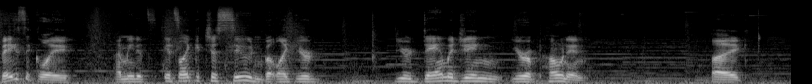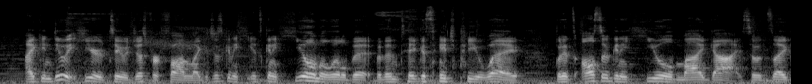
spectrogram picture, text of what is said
basically, I mean, it's it's like a Chasun, but like you're you're damaging your opponent. Like, I can do it here too, just for fun. Like, it's just gonna it's gonna heal him a little bit, but then take his HP away. But it's also gonna heal my guy. So it's like,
